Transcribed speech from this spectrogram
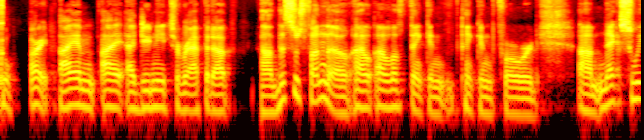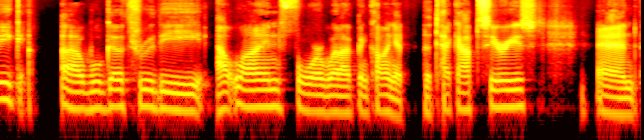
Cool. All right, I am. I I do need to wrap it up. Uh, this was fun though. I, I love thinking thinking forward. Um, next week, uh, we'll go through the outline for what I've been calling it the Tech Ops series, and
